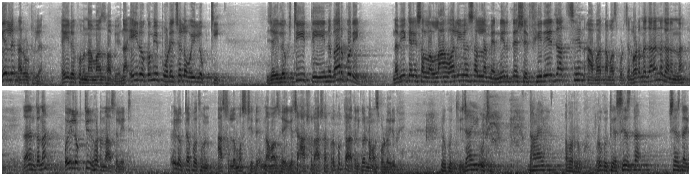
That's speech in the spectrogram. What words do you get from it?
গেলেন আর উঠলেন। এইরকম নামাজ হবে। না, এইরকমই পড়েছিল ওই লোকটি। যে লোকটি তিনবার করে নবী করিম সাল্লাহ আলী সাল্লামের নির্দেশে ফিরে যাচ্ছেন, আবার নামাজ পড়ছেন। ঘটনা জানেন না? জানেন না? জানেন তো না? ওই লোকটির ঘটনা আসলে এটা ওই লোকটা প্রথম আসলো মসজিদে নামাজ হয়ে গেছে, আসলো আসার পর খুব তাড়াতাড়ি করে নামাজ পড়ল, এরকম। রুকুতে যাই উঠে। দাঁড়াই আবার রুকু। রুকু থেকে শেষদা শেষদাই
